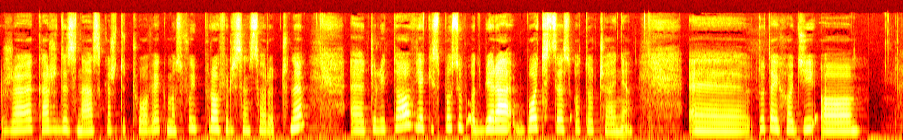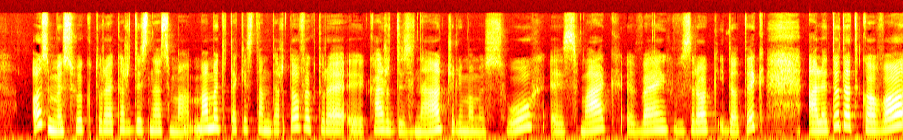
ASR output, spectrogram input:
że każdy z nas, każdy człowiek ma swój profil sensoryczny, czyli to, w jaki sposób odbiera bodźce z otoczenia. Tutaj chodzi o o zmysły, które każdy z nas ma. Mamy te takie standardowe, które y, każdy zna, czyli mamy słuch, y, smak, węch, wzrok i dotyk, ale dodatkowo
